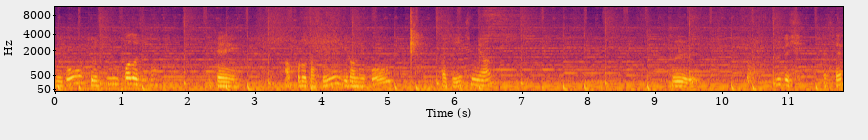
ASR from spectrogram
뒤로 쭉 뻗어주고 오케이 앞으로 다시 밀어내고 다시 측면. 둘 뚫듯이. 셋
